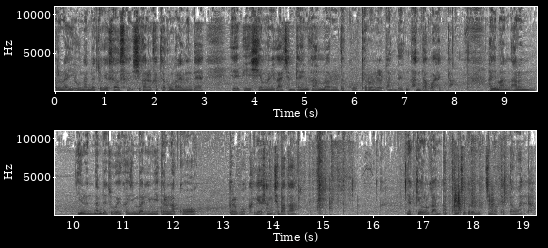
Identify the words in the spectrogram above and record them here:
그러나 이후 남자 쪽에서 서- 시간을 갖자고 말했는데 예비 시어머니가 점장이가 한 말을 듣고 결혼을 반대한다고 했다. 하지만 나는 이는 남자 쪽의 거짓말임이 드러났고 결국 크게 상처받아 몇 개월간 밥도 제대로 먹지 못했다고 한다.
